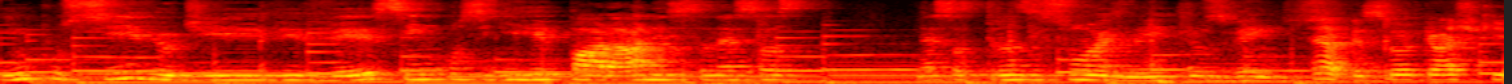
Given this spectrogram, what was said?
impossível de viver sem conseguir reparar nessa, nessas nessas transições né, entre os ventos. É, a pessoa que eu acho que,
